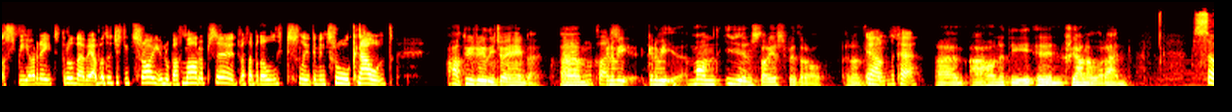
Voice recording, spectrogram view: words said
o sbio reit drwydda fi, a bod o jyst i troi yn rhywbeth mor absurd, fatha bod o literally di mynd trwy cnawd. Ah, oh, dwi'n really joy hyn da. Um, gynna fi, gynna fi, mond un stori ysbryd ar ôl yn anffodus. Iawn, oce. Okay. Um, a hon ydi un rhiannol o'r en. So,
